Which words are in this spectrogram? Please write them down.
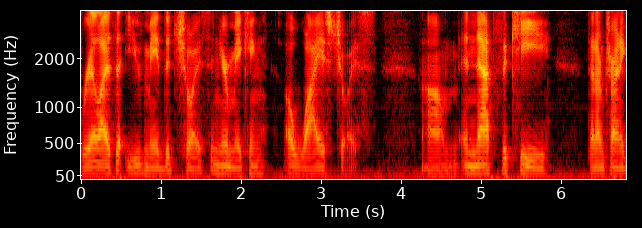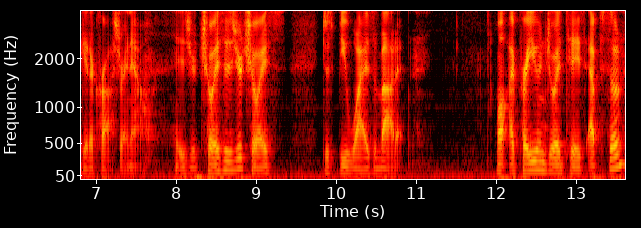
realize that you've made the choice and you're making a wise choice. Um, and that's the key that I'm trying to get across right now. Is your choice is your choice. Just be wise about it. Well, I pray you enjoyed today's episode.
